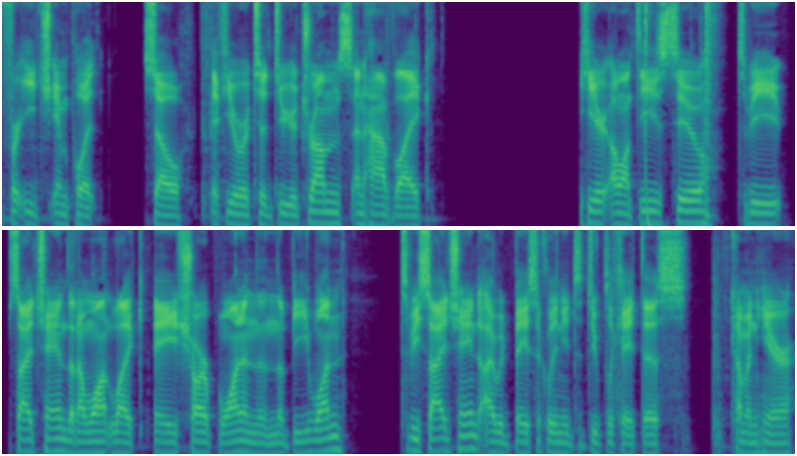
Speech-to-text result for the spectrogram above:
for each input. So if you were to do your drums and have like here I want these two to be sidechained, then I want like a sharp one and then the B one to be sidechained, I would basically need to duplicate this, come in here,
